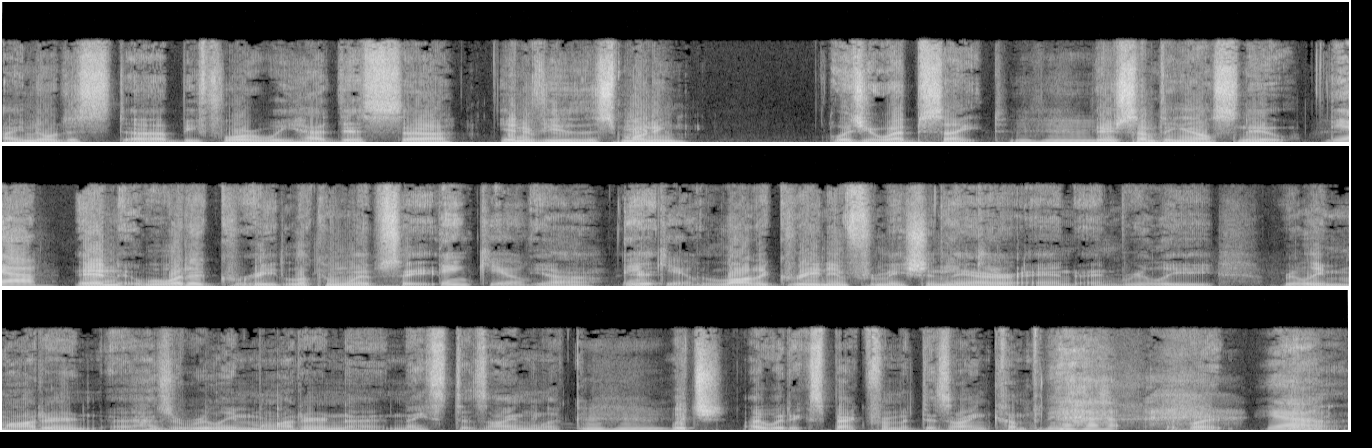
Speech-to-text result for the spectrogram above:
I noticed uh, before we had this uh, interview this morning was your website. Mm-hmm. There's something else new, Yeah. and what a great looking website. Thank you. Yeah, Thank it- you. A lot of great information Thank there, you. Mm-hmm. and and really really modern. Uh, has a really modern, uh, nice design look, which I would expect from a design company. but yeah.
